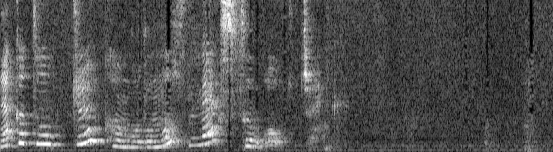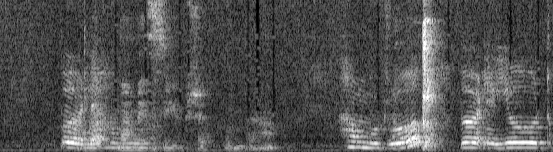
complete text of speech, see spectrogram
Ne kadar olacak hamurumuz? Ne sıvı olacak? Böyle Bak hamur, memesi yumuşaklığında. hamuru böyle yoğurduk.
